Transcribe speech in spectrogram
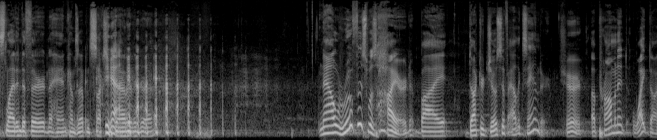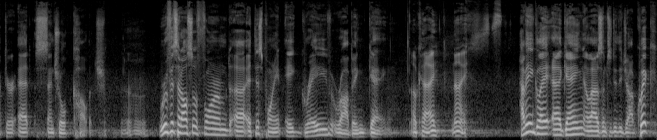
Slide into third and a hand comes up and sucks you Yeah. down to the ground. now, Rufus was hired by Dr. Joseph Alexander, Sure. a prominent white doctor at Central College. Uh-huh. Rufus had also formed, uh, at this point, a grave robbing gang. Okay, nice. Having a gla- uh, gang allows them to do the job quick.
